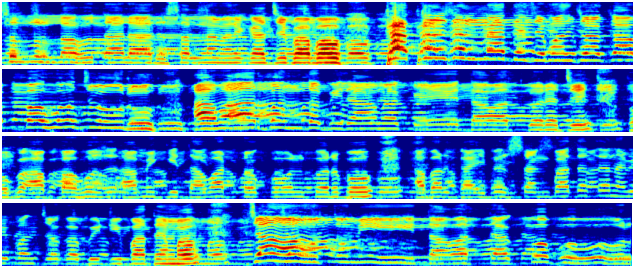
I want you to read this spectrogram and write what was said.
সাল্লাল্লাহু তাআলা আলাইহি সাল্লামের কাছে বাবা খাতুন আমার বান্ধবীরা আমাকে দাওয়াত করেছে। আব্বা হুজুর আমি কি দাওয়াতটা করব? আবার বিটি যাও তুমি দাওয়াতটা কবুল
